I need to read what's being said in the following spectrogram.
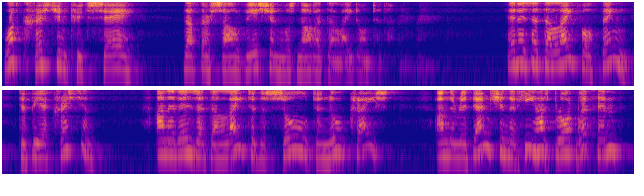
What Christian could say that their salvation was not a delight unto them? It is a delightful thing to be a Christian, and it is a delight to the soul to know Christ and the redemption that He has brought with Him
